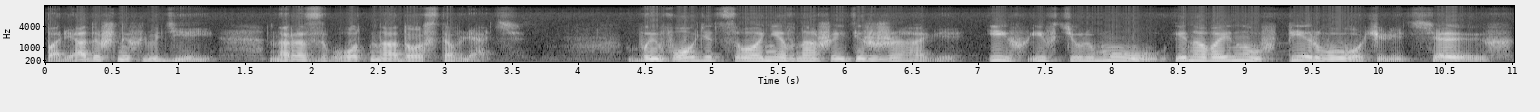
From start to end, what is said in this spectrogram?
порядочных людей на развод надо оставлять. Выводятся они в нашей державе, их и в тюрьму, и на войну в первую очередь. Эх,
